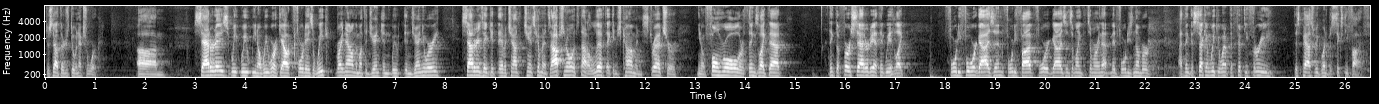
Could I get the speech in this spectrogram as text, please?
just out there just doing extra work. Um, Saturdays, we, we, you know, we work out four days a week right now in the month of Jan- in, we, in January. Saturdays, they get they have a chance, chance to come in. It's optional. It's not a lift. They can just come and stretch or, you know, foam roll or things like that. I think the first Saturday, I think we had like 44 guys in, 45, four guys in, something like somewhere in that mid 40s number. I think the second week it went up to 53. This past week it went up to 65.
